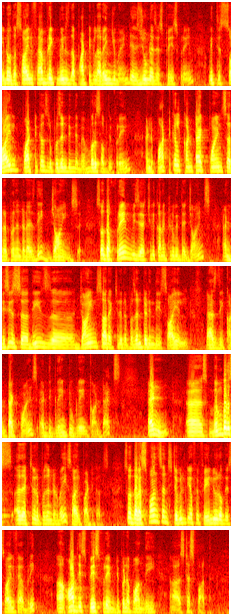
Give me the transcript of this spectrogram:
you know the soil fabric means the particle arrangement is assumed as a space frame with the soil particles representing the members of the frame and particle contact points are represented as the joints. So the frame which is actually connected with the joints and this is these joints are actually represented in the soil as the contact points at the grain to grain contacts and as members are actually represented by soil particles. So the response and stability of a failure of the soil fabric uh, or the space frame depend upon the uh, stress path.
